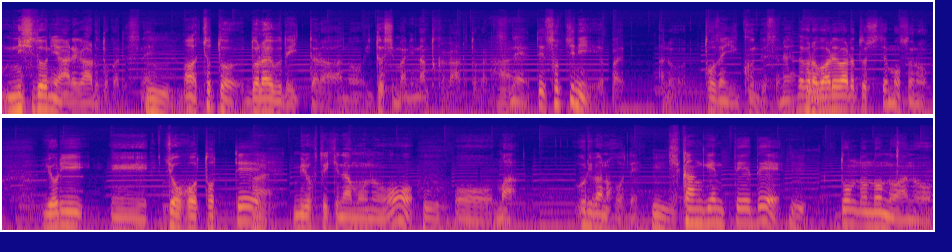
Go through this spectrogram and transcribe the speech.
西戸にあれがあるとかですね、うん。ああちょっとドライブで行ったらあの糸島になんとかがあるとかですね、でそっちにやっぱりあの当然行くんですよね。だから我々としてもそのより、えー情報を取ってはい。魅力的なものを、うん。おまあ売り場の方で、うん。期間限定でうん。どんどんどんどんあの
